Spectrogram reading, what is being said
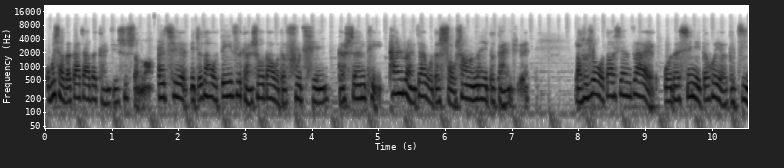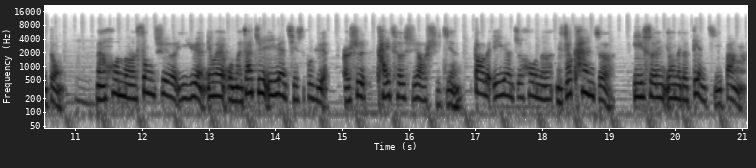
我不晓得大家的感觉是什么。而且你知道，我第一次感受到我的父亲的身体瘫软在我的手上的那一个感觉，老实说，我到现在我的心里都会有一个悸动。然后呢，送去了医院，因为我们家距医院其实不远，而是开车需要时间。到了医院之后呢，你就看着医生用那个电极棒啊，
